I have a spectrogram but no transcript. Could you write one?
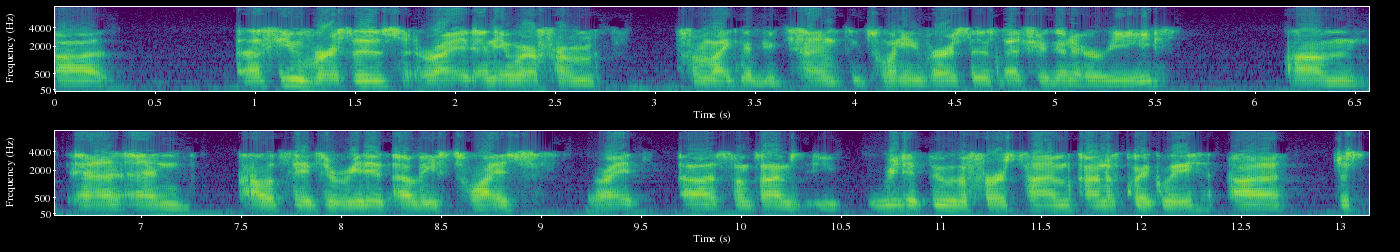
uh, a few verses, right? Anywhere from from like maybe ten to twenty verses that you're going to read, um, and, and I would say to read it at least twice, right? Uh, sometimes you read it through the first time kind of quickly, uh, just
